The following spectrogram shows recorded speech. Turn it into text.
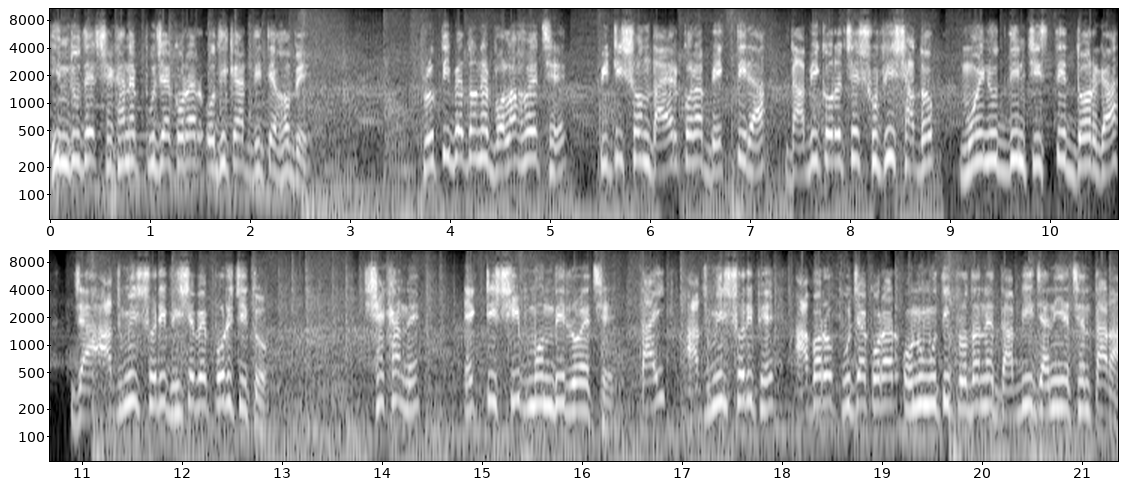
হিন্দুদের সেখানে পূজা করার অধিকার দিতে হবে। প্রতিবেদনে বলা হয়েছে, পিটিশন দায়ের করা ব্যক্তিরা দাবি করেছে সুফি সাধক মঈনুদ্দিন চিস্তির দরগা, যা আজমির শরীফ হিসেবে পরিচিত। সেখানে একটি শিব মন্দির রয়েছে। তাই আজমির শরীফে আবারও পূজা করার অনুমতি প্রদানের দাবি জানিয়েছেন তারা।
